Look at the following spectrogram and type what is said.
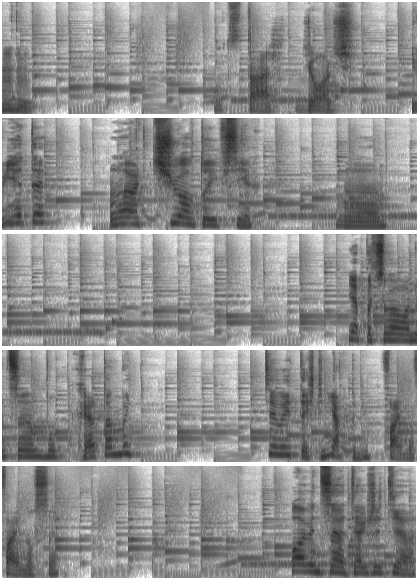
Угу. Стар, Джордж. Квіти? А, чорт їх всіх. Е. Я працювала над цими букетами цілий тиждень. Як тобі? Файно, файно все. О, Вінсент, як життя.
